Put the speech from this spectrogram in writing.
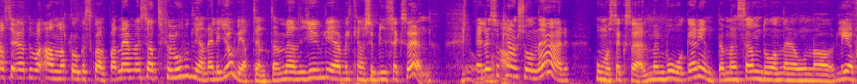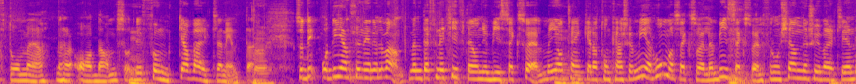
alltså ja, det var annat låg och skvalpa. Nej men så att förmodligen, eller jag vet inte, men Julia är väl kanske bisexuell. Eller så kanske hon är homosexuell men vågar inte. Men sen då när hon har levt då med den här Adam så det funkar verkligen inte. Nej. Så det, och det är egentligen irrelevant. Men definitivt är hon ju bisexuell. Men jag tänker att hon kanske är mer homosexuell än bisexuell för hon känner sig verkligen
